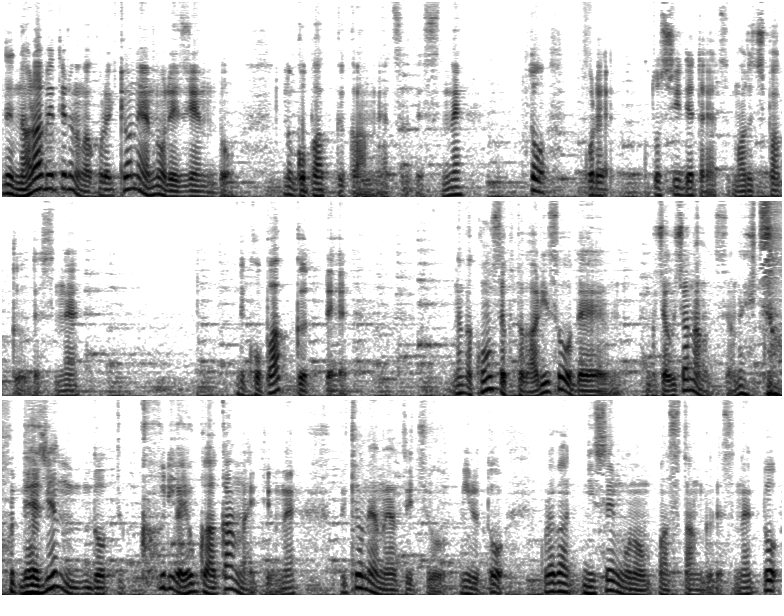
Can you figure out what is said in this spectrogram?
で並べてるのがこれ去年のレジェンドの5パック缶のやつですね。とこれ今年出たやつマルチパックですね。で5パックってなんかコンセプトがありそうでぐちゃぐちゃなんですよね。いつもレジェンドってくくりがよくわかんないっていうね。で去年のやつ一応見るとこれが2005のマスタングですね。とこ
